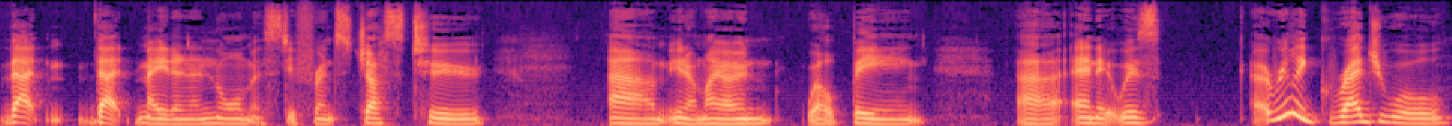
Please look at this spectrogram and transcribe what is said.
that that made an enormous difference just to, um, you know, my own well being, uh, and it was a really gradual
